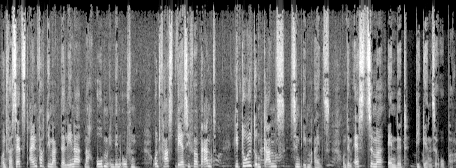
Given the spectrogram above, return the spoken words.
und versetzt einfach die Magdalena nach oben in den Ofen. Und fast wäre sie verbrannt. Geduld und Gans sind eben eins. Und im Esszimmer endet die Gänseoper.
